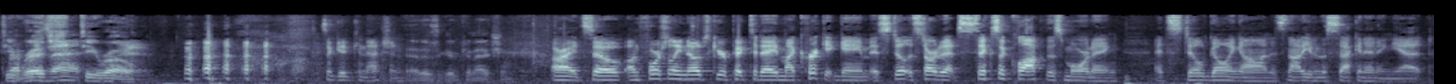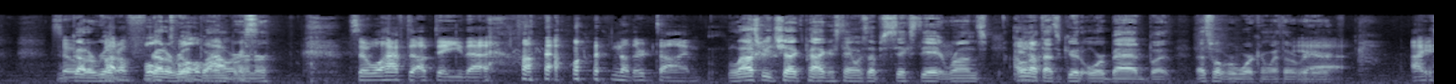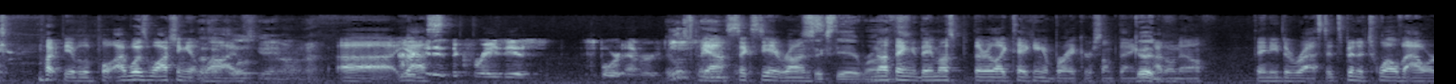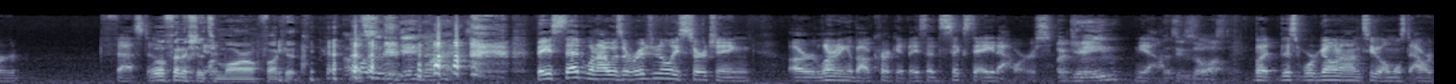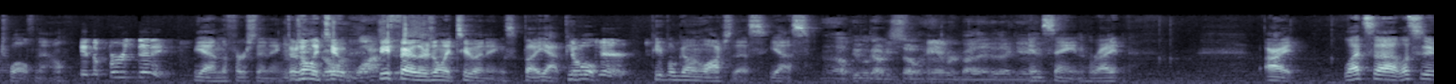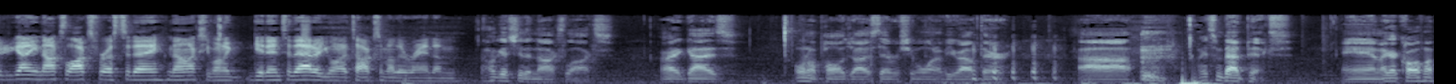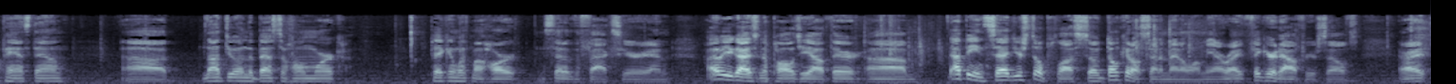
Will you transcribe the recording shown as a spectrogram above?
T. Rich, represent. T. Rowe. Man. It's a good connection. That is a good connection. All right, so unfortunately, no obscure pick today. My cricket game is still. It started at six o'clock this morning. It's still going on. It's not even the second inning yet. So got a real, about a full got a real 12 barn hours. burner. So we'll have to update you that on that one another time. Last we checked, Pakistan was up 68 runs. I don't know if that's good or bad, but that's what we're working with over Yeah, I might be able to pull. I was watching it That's a live. close game. I don't know. Uh, Cricket yes, is the craziest sport ever. Yeah, sixty-eight runs. 68 runs. Nothing. They must. They're like taking a break or something. Good. I don't know. They need to rest. It's been a twelve-hour fest. We'll finish it tomorrow. Fuck it. How long did the game last? They said when I was originally searching or learning about cricket, they said six to eight hours. A game? Yeah, That's exhausting. but this we're going on to almost hour twelve now. In the first inning, Yeah, in the first inning. And There's only two. Be this. fair, there's only two innings. But yeah, people don't care. people go and watch this. Yes, Oh, people got to be so hammered by the end of that game. insane, right? All right. Let's uh let's do you got any Knox locks for us today? Knox, you want to get into that or you want to talk some other random I'll get you the Knox locks. All right, guys. I want to apologize to every single one of you out there. uh, I had some bad picks, and I got caught with my pants down. Uh, not doing the best of homework, picking with my heart instead of the facts here, and I owe you guys an apology out there. Um, that being said, you're still plus, so don't get all sentimental on me. All right, figure it out for yourselves. All right,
